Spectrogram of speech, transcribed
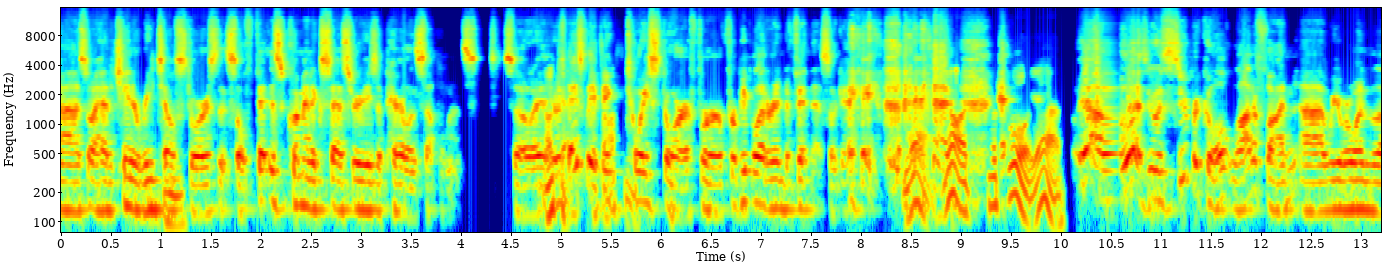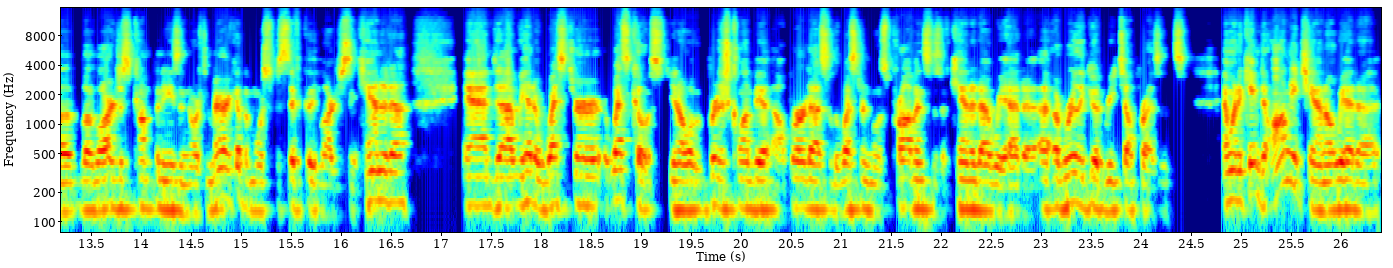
Uh, so I had a chain of retail mm-hmm. stores that sold fitness equipment, accessories, apparel, and supplements. So it, okay. was basically a big awesome. toy store for for people that are into fitness. Okay. Yeah. and, no, it's, it's cool. Yeah. Yeah, it was. It was super cool. A lot of fun. Uh, we were one of the, the, largest companies in North America, but more specifically, largest in Canada. And uh, we had a western West Coast, you know, British Columbia, Alberta, so the westernmost provinces of Canada. We had a, a really good retail presence. And when it came to omni-channel, we had a,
